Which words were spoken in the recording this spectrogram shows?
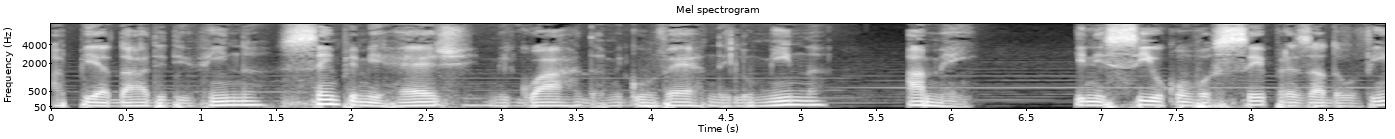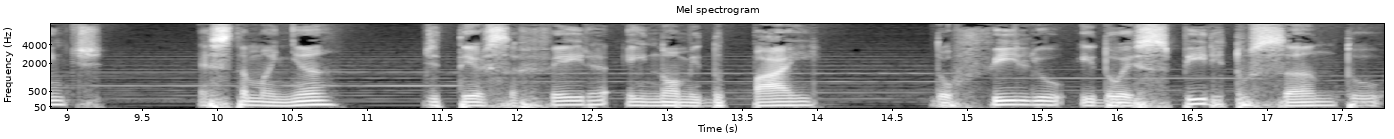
a piedade divina, sempre me rege, me guarda, me governa, ilumina. Amém. Inicio com você, prezado ouvinte, esta manhã de terça-feira, em nome do Pai, do Filho e do Espírito Santo.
